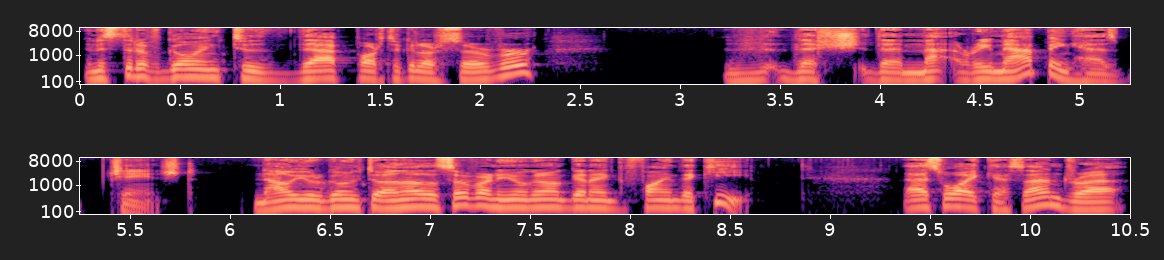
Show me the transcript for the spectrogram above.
instead of going to that particular server, the the, the ma- remapping has changed. Now you're going to another server and you're not going to find the key. That's why Cassandra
